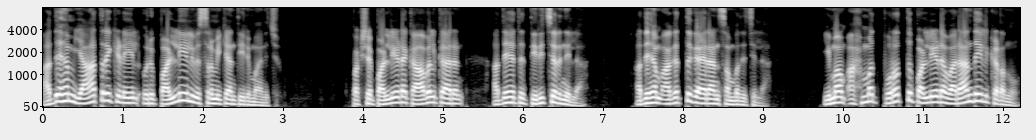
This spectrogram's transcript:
അദ്ദേഹം യാത്രയ്ക്കിടയിൽ ഒരു പള്ളിയിൽ വിശ്രമിക്കാൻ തീരുമാനിച്ചു. പക്ഷെ പള്ളിയുടെ കാവൽക്കാരൻ അദ്ദേഹത്തെ തിരിച്ചറിഞ്ഞില്ല. അദ്ദേഹം അകത്തു കയറാൻ സമ്മതിച്ചില്ല. ഇമാം അഹ്മദ് പുറത്ത് പള്ളിയുടെ വരാന്തയിൽ കിടന്നു.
